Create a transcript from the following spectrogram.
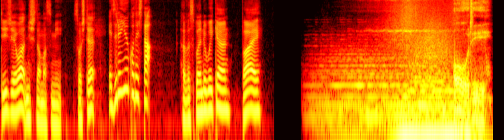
DJ は西田真澄そして江連優子でした。Have a splendid weekend. Bye. Audi.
